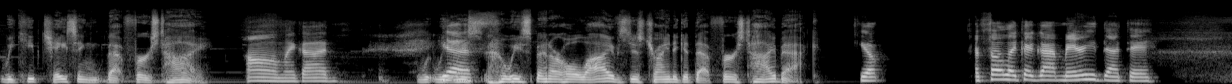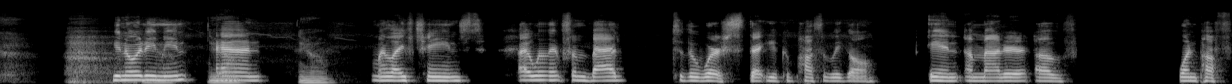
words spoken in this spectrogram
we keep chasing that first high. Oh my God. We, we, Yes. we, we spent our whole lives just trying to get that first high back. Yep. I felt like I got married that day. You know what I mean? Yeah. And Yeah. my life changed. I went from bad to the worst that you could possibly go in a matter of one puff.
